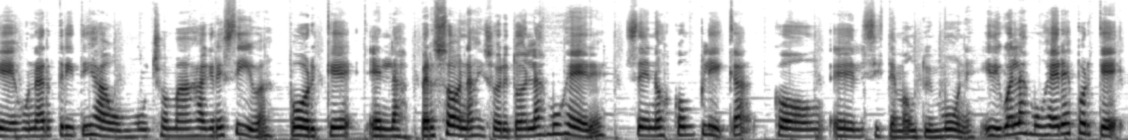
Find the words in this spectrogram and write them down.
que es una artritis aún mucho más agresiva porque en las personas y sobre todo en las mujeres se nos complica con el sistema autoinmune. Y digo en las mujeres porque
